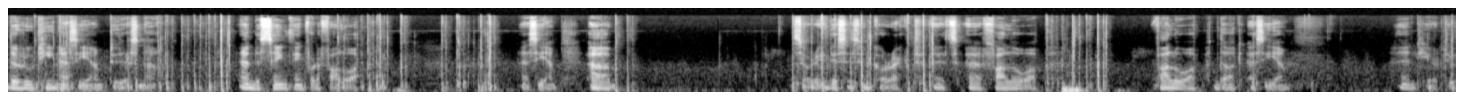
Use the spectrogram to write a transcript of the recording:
the routine SEM to this now. And the same thing for the follow-up SEM. Um, sorry, this is incorrect. It's a follow-up follow-up dot sem and here too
